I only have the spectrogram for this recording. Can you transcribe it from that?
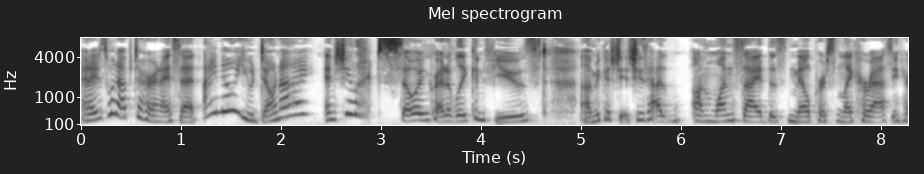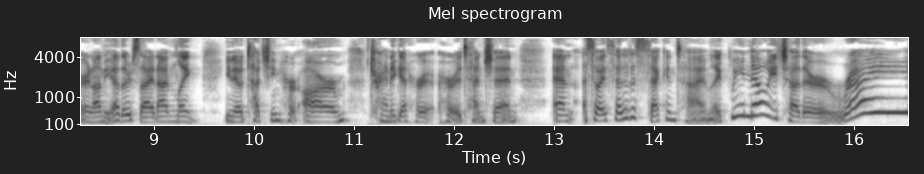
And I just went up to her and I said, I know you, don't I? And she looked so incredibly confused um, because she, she's had on one side this male person like harassing her, and on the other side, I'm like, you know, touching her arm, trying to get her her attention. And so I said it a second time, like, we know each other, right?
